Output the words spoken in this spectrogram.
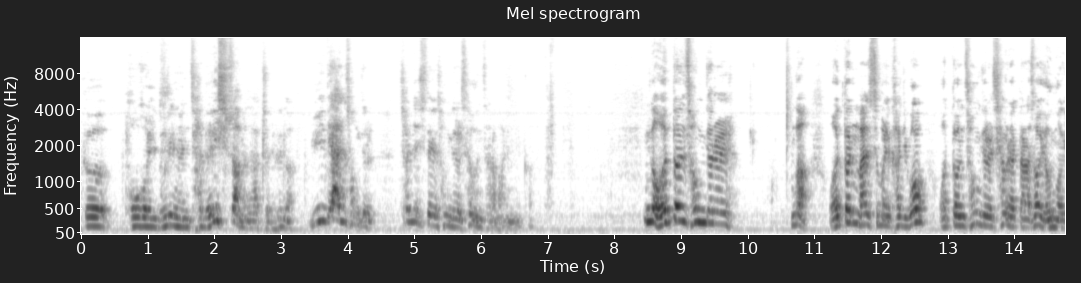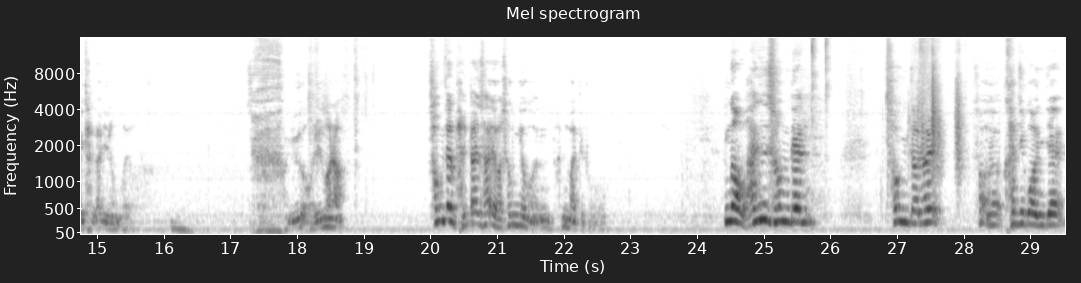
그 복을 누리는 자들이 14만 4천이 그러니까 위대한 성전을 천년시대의 성전을 세운 사람 아닙니까? 그러니까 어떤 성전을 그러니까 어떤 말씀을 가지고 어떤 성전을 세우냐에 따라서 영광이 달라지는 거예요. 참, 이거 얼마나 성전 발달사예요. 성령은 한마디로. 그러니까 완성된 성전을 서- 어, 가지고 이제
